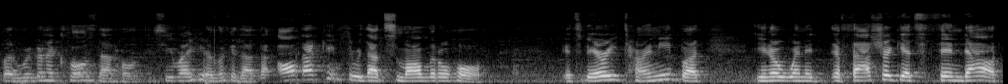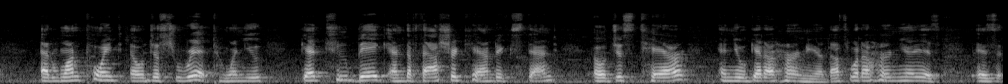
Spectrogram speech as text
but we're gonna close that hole. See right here, look at that. that all that came through that small little hole. It's very tiny, but you know, when it, the fascia gets thinned out, at one point it'll just rip. When you get too big and the fascia can't extend, it'll just tear and you'll get a hernia. That's what a hernia is, is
